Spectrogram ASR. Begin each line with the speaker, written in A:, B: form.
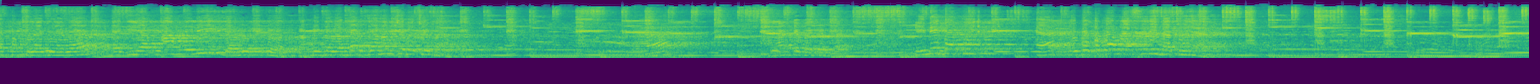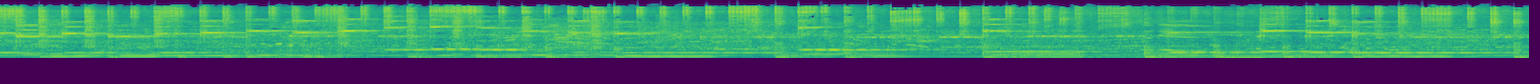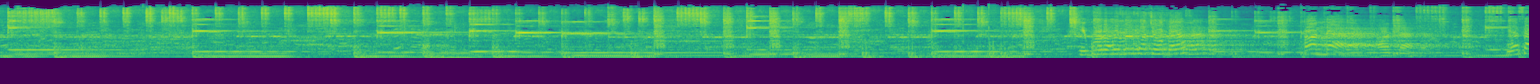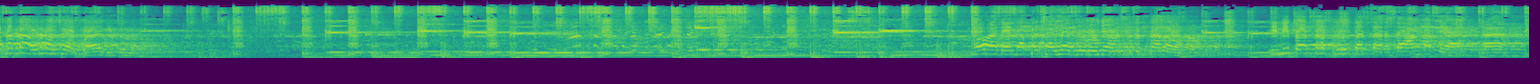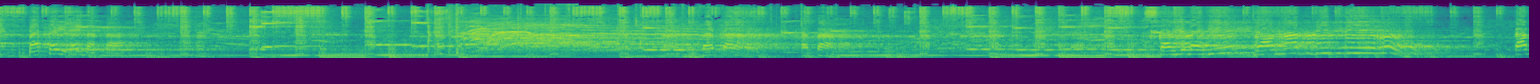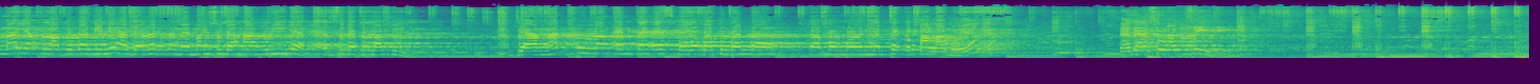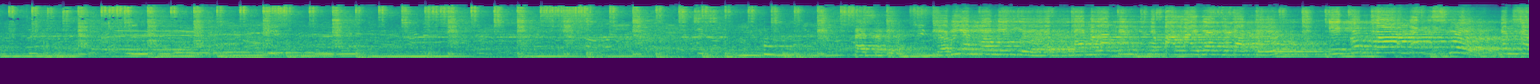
A: hanya pembelajaran bagi yang ahli baru ikut. Tapi kalau enggak jangan coba-coba. Ya, jangan coba-coba. Ini batu ya, ibu pegang asli batunya. Oh enggak. Ya siapa tahu mau coba gitu loh. Oh ada yang percaya gurunya sebentar oh. Ini bata bu, bata. Saya angkat ya. Nah, bata ini bata. Bata, bata. Sekali lagi, jangan ditiru. Karena yang melakukan ini adalah memang sudah ahlinya dan sudah berlatih. Jangan pulang MTS bawa batu bata, kamu mengecek kepalamu ya. Ada asuransi. Kepalanya ke batu,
